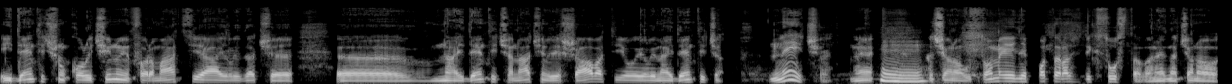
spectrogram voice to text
identičnu količinu informacija ili da će e, na identičan način rješavati ili na identičan... Neće. Ne? Mhm. Znači ono, u tome je ljepota različitih sustava. Ne? Znači ono,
